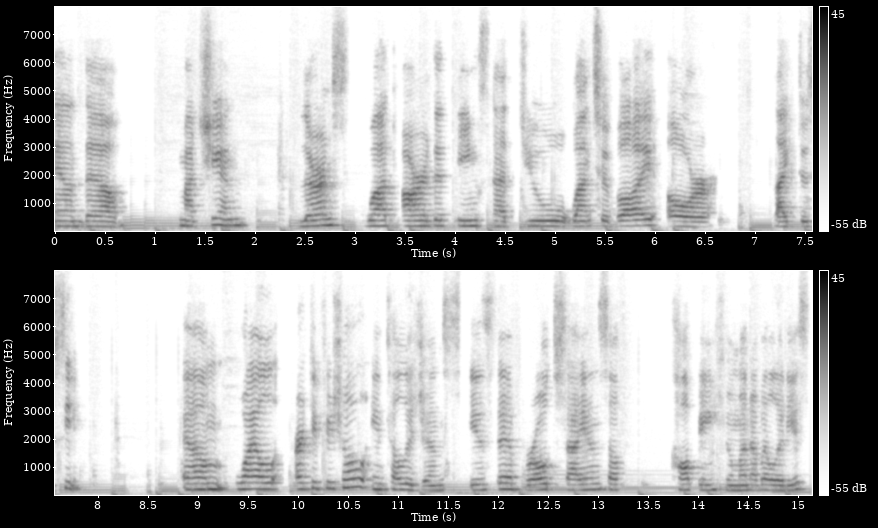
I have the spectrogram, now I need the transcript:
And the machine learns what are the things that you want to buy or like to see. Um, while artificial intelligence is the broad science of copying human abilities,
